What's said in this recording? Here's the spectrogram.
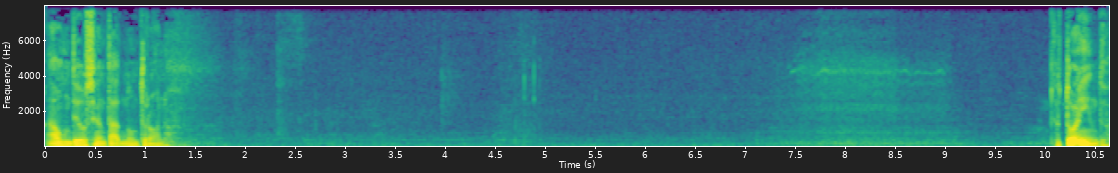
Há um Deus sentado num trono. Estou indo.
